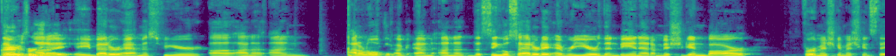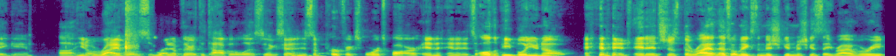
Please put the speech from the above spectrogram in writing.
There is not a, a better atmosphere uh, on a on I don't know if on, on a, the single Saturday every year than being at a Michigan bar for a Michigan Michigan State game. Uh, you know, rivals right up there at the top of the list. Like I said, it's a perfect sports bar, and, and it's all the people you know, and, it, and it's just the rival. That's what makes the Michigan Michigan State rivalry,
